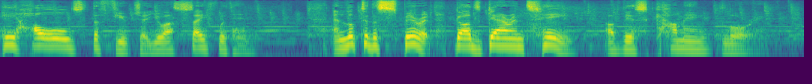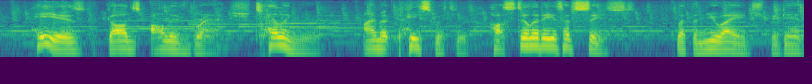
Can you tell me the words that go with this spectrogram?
He holds the future. You are safe with Him. And look to the Spirit, God's guarantee of this coming glory. He is God's olive branch, telling you I'm at peace with you. Hostilities have ceased. Let the new age begin.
